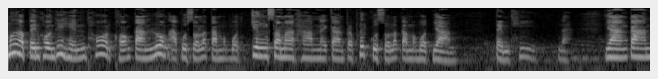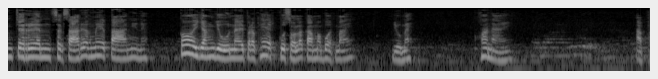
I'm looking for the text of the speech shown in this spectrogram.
เมื่อเป็นคนที่เห็นโทษของการล่วงอกุศลกรรมบท จึงสมาทานในการประพฤติกุศลกรรมบทอย่างเต็มที่นะอย่างการเจริญศึกษาเรื่องเมตตานี่นะก็ยังอยู่ในประเภทกุศลกรรมบทไหมอยู่ไหมข้อไหน อัพ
